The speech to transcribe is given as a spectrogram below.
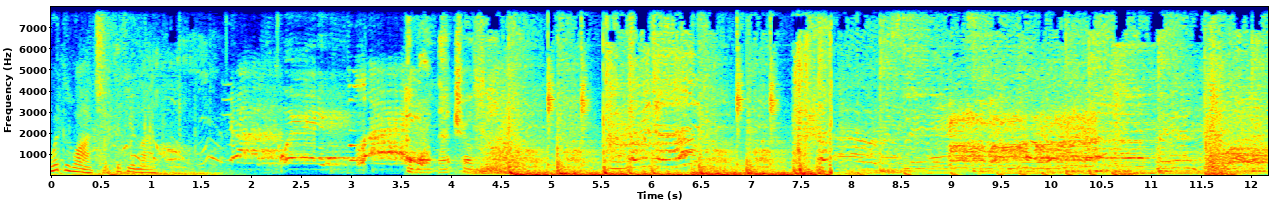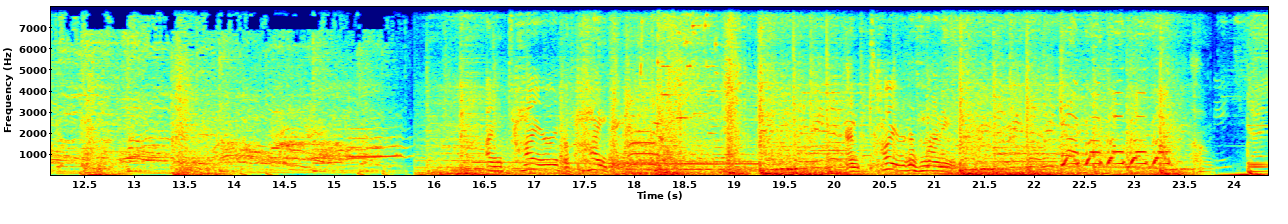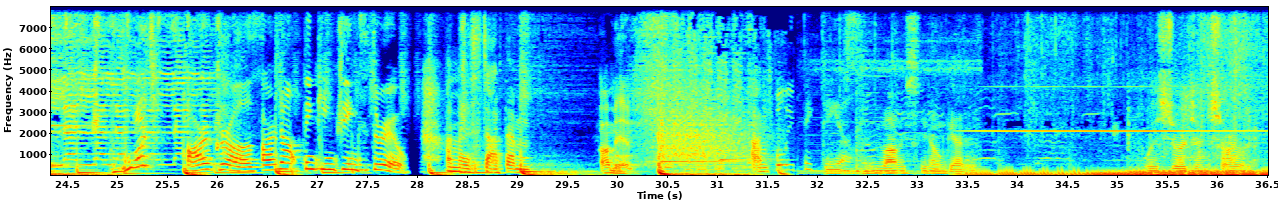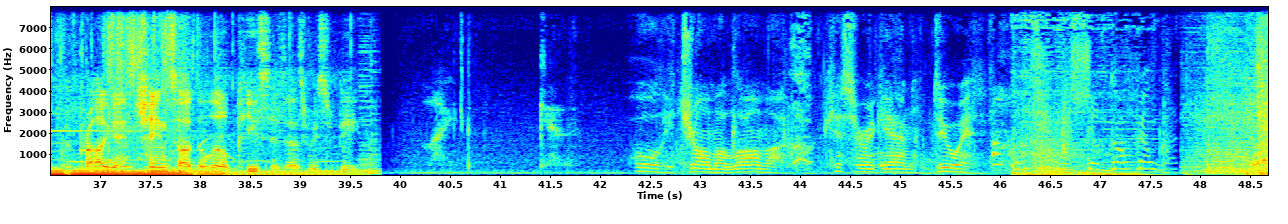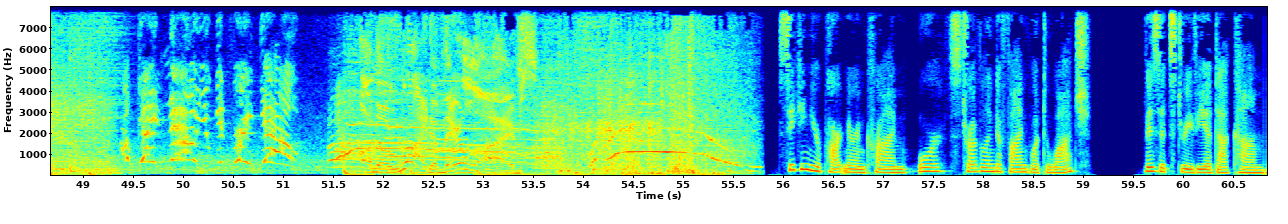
What to watch if you like. I want that trophy. I'm tired of hiding. I'm tired of running. Go, go, go, go, go! What? Our girls are not thinking things through. I'm gonna stop them. I'm in. I'm fully big deal. You obviously don't get it. Where's Georgia and Charlotte? They're probably getting chainsawed to little pieces as we speak. Holy drama llama. Kiss her again. Do it. Okay, now you can freak out! On the ride of their lives. Seeking your partner in crime or struggling to find what to watch? Visit Stryvia.com.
